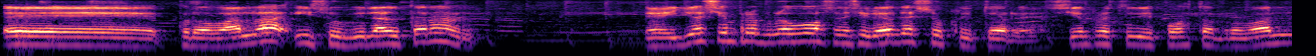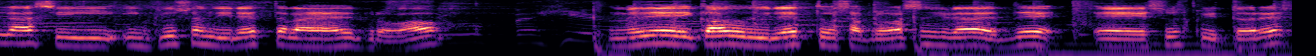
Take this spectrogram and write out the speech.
eh, probarla y subirla al canal. Eh, yo siempre pruebo sensibilidad de suscriptores, siempre estoy dispuesto a probarlas y incluso en directo las he probado. Me he dedicado directos a probar sensibilidades de eh, suscriptores,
